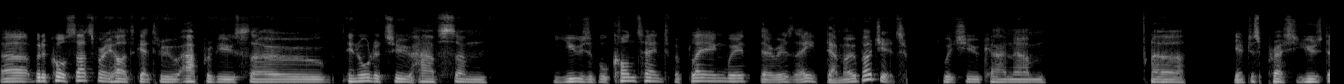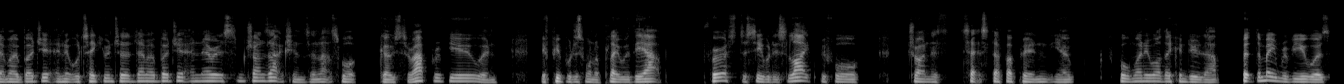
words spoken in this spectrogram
Uh, but of course, that's very hard to get through app reviews. So, in order to have some usable content for playing with, there is a demo budget, which you can um, uh, yeah, just press use demo budget and it will take you into the demo budget and there is some transactions and that's what goes through app review and if people just want to play with the app first to see what it's like before trying to set stuff up in you know full Moneywell they can do that. But the main review was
